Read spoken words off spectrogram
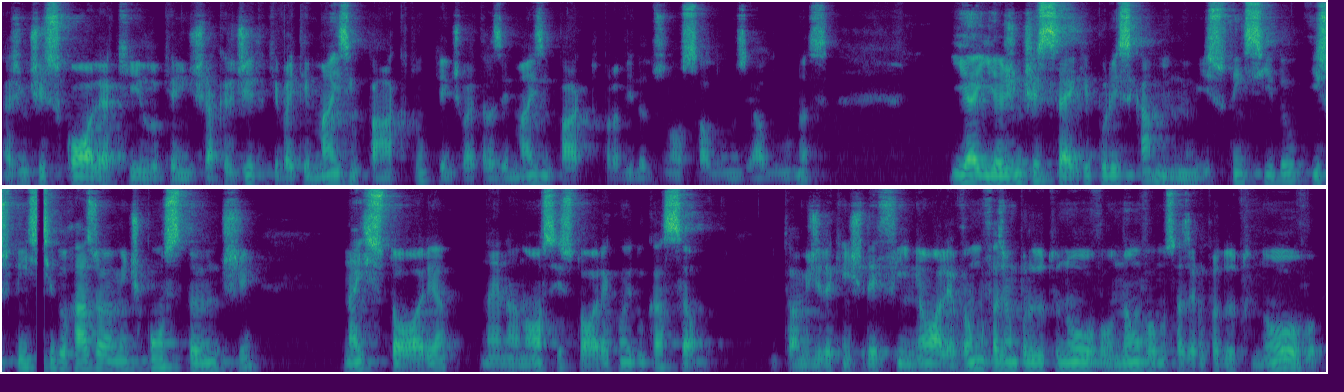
a gente escolhe aquilo que a gente acredita que vai ter mais impacto, que a gente vai trazer mais impacto para a vida dos nossos alunos e alunas. e aí a gente segue por esse caminho. Isso tem sido, isso tem sido razoavelmente constante na história, né, na nossa história com a educação. Então, à medida que a gente define, olha, vamos fazer um produto novo ou não vamos fazer um produto novo,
